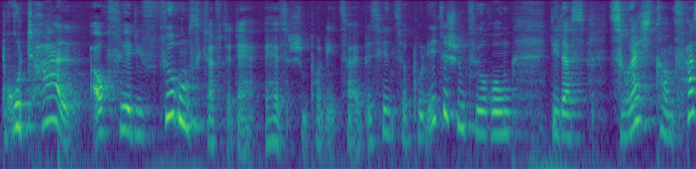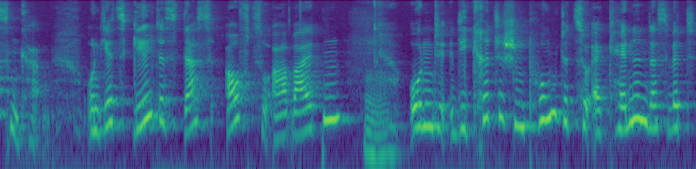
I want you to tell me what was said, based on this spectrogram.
brutal, auch für die Führungskräfte der hessischen Polizei bis hin zur politischen Führung, die das zu Recht kaum fassen kann. Und jetzt gilt es, das aufzuarbeiten und die kritischen Punkte zu erkennen. Das wird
